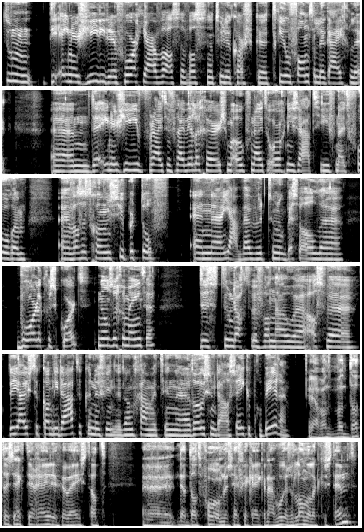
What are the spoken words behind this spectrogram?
toen die energie die er vorig jaar was, dat was natuurlijk hartstikke triomfantelijk eigenlijk. Um, de energie vanuit de vrijwilligers, maar ook vanuit de organisatie, vanuit Forum, uh, was het gewoon super tof. En uh, ja, we hebben toen ook best wel uh, behoorlijk gescoord in onze gemeente. Dus toen dachten we van nou, als we de juiste kandidaten kunnen vinden, dan gaan we het in Roosendaal zeker proberen. Ja, want, dat is echt de reden geweest dat, dat, dat Forum dus heeft gekeken naar hoe is het landelijk gestemd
